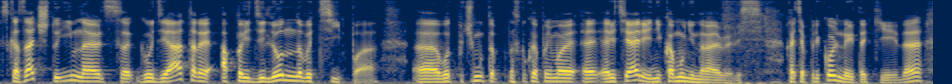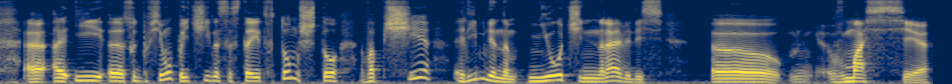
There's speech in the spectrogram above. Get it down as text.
сказать, что им нравятся гладиаторы определенного типа. Э, вот почему-то, насколько я понимаю, ретиарии никому не нравились, хотя прикольные такие, да. И, судя по всему, причина состоит в том, что вообще римлянам не очень нравились Э, в массе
